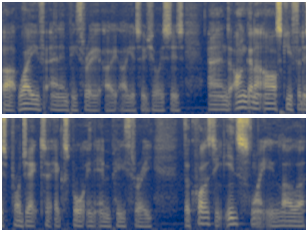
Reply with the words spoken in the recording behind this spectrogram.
but WAV and MP3 are, are your two choices. And I'm going to ask you for this project to export in MP3. The quality is slightly lower,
